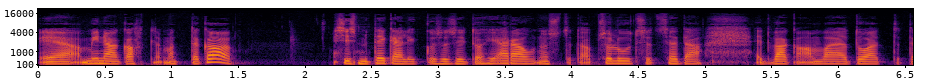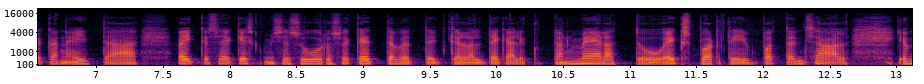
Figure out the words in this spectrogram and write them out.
ja mina kahtlemata ka, siis me tegelikkuses ei tohi ära unustada absoluutselt seda, et väga on vaja toetada ka neid äh, väikese ja keskmise suurusega ettevõtteid, kellel tegelikult on meeletu ekspordipotentsiaal. ja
